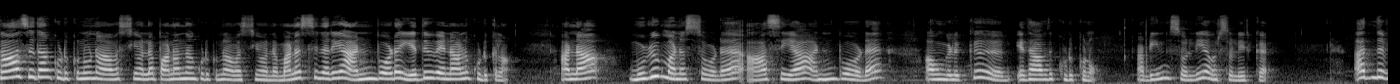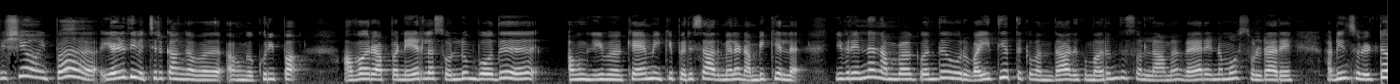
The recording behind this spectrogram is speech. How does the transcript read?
காசு தான் கொடுக்கணும்னு அவசியம் இல்லை பணம் தான் கொடுக்கணும்னு அவசியம் இல்லை. மனசு நிறைய அன்போட எது வேணாலும் கொடுக்கலாம். ஆனால் முழு மனசோட ஆசையாக அன்போட அவங்களுக்கு ஏதாவது கொடுக்கணும் அப்படின்னு சொல்லி அவர் சொல்லியிருக்கார். அந்த விஷயம் இப்போ எழுதி வச்சிருக்காங்க அவ அவங்க குறிப்பாக அவர் அப்போ நேரில் சொல்லும்போது அவங்க இவ கேமிக்கு பெருசாக அது மேலே நம்பிக்கை இல்லை. இவர் என்ன நம்மளுக்கு வந்து ஒரு வைத்தியத்துக்கு வந்தால் அதுக்கு மருந்து சொல்லாமல் வேற என்னமோ சொல்கிறாரே அப்படின்னு சொல்லிட்டு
